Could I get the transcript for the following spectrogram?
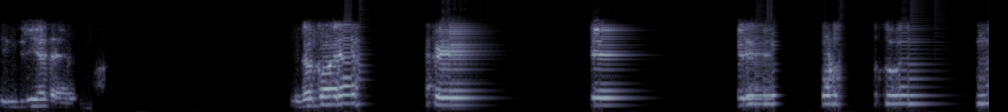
ഇന്ദ്രിയ ദേവന്മാർ. ഇതൊക്കെ ഒരേ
